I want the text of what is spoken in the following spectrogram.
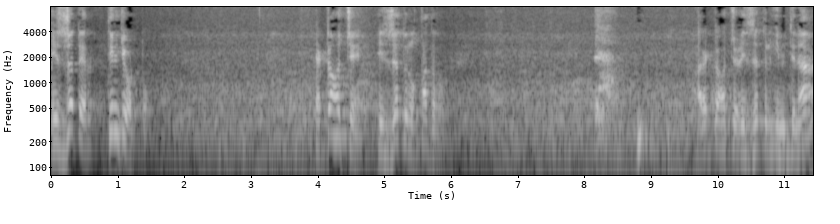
ইজ্জতের তিনটি অর্থ। একটা হচ্ছে ইজ্জতুল কদর। আরেকটা হচ্ছে ইজ্জতুল ইমতিনা।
